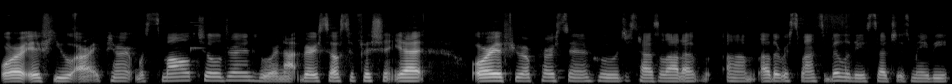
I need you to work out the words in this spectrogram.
or if you are a parent with small children who are not very self-sufficient yet, or if you're a person who just has a lot of um, other responsibilities, such as maybe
